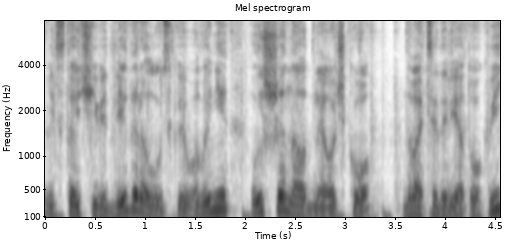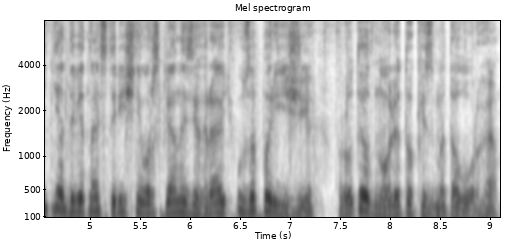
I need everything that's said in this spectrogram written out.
відстаючи від лідера Луцької Волині лише на одне очко. 29 квітня 19-річні ворскляни зіграють у Запоріжжі проти одноліток із Металурга.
